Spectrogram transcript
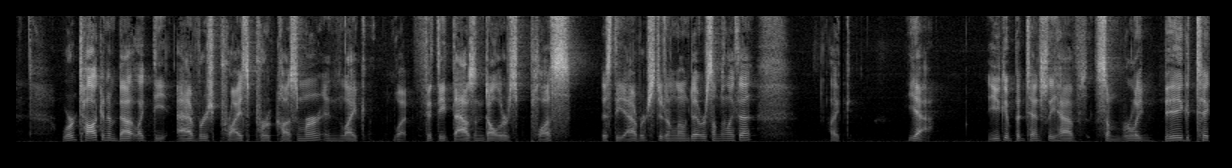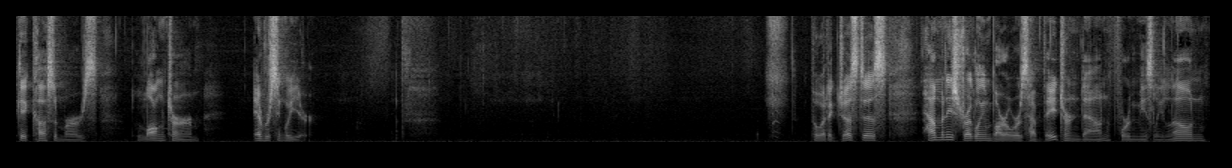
we're talking about like the average price per customer in like what fifty thousand dollars plus is the average student loan debt or something like that. Like, yeah, you could potentially have some really big ticket customers long term every single year. Poetic Justice. How many struggling borrowers have they turned down for a measly loan?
